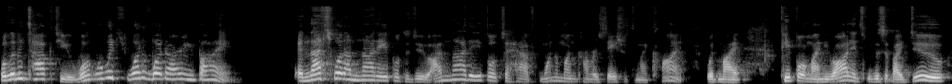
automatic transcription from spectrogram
well let me talk to you what what what, what are you buying and that's what i'm not able to do. I'm not able to have one-on-one conversations with my client with my people my new audience because if i do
